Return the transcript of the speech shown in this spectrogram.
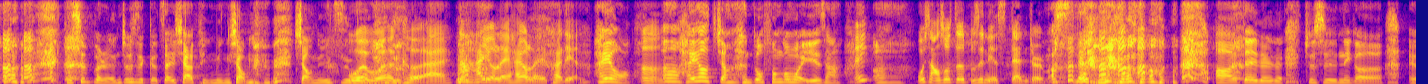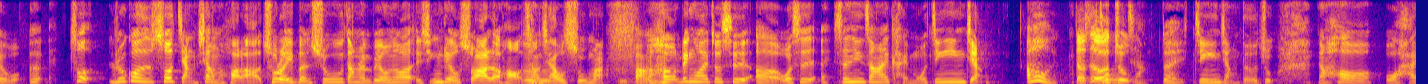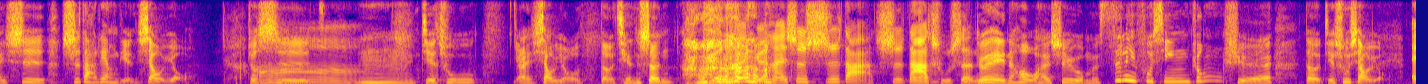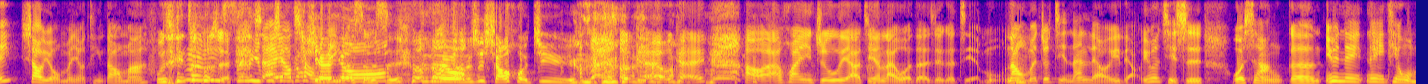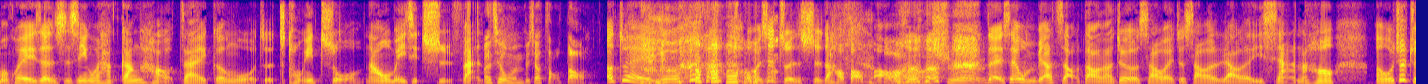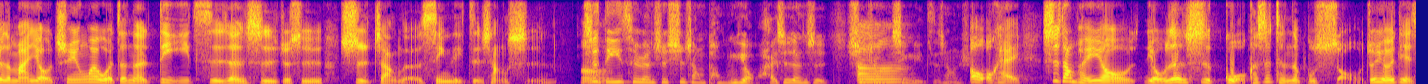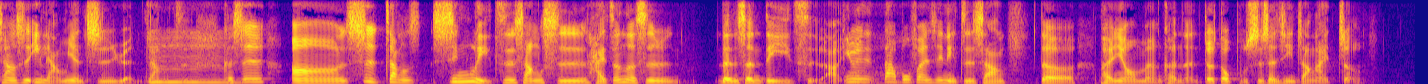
可是本人就是个在下平民小小女子，不会不会很可爱。那还有嘞，还有嘞，快点！还有，嗯嗯，还要讲很多丰功伟业这样。哎，嗯，我想说，这不是你的 standard 吗？啊，对对对，就是那个，哎，我呃。做如果是说奖项的话了哈，出了一本书，当然不用说已经六刷了哈，畅销书嘛。嗯、然后另外就是呃，我是哎身心障碍楷模精英奖哦的得主，对精英奖得主。然后我还是师大亮点校友，就是、啊、嗯杰出呃校友的前身。原来原来是师大 师大出身，对。然后我还是我们私立复兴中学的杰出校友。哎，校友们有听到吗？复兴中学私立复兴中学有，是不是？对 对对，我们是小火炬。OK OK，好啊，欢迎 Julia 今天来我的这个节目。那我们就简单聊一聊，因为其实我想跟，因为那那一天我们会认识，是因为他刚好在跟我的同一桌，然后我们一起吃饭，而且我们比较早到。哦，对，因为 我们是准时的好宝宝，哦、是对，所以我们比较早到，然后就有稍微就稍微聊了一下，然后嗯、呃，我就觉得蛮有趣，因为我真的。第一次认识就是视障的心理咨商师，嗯、是第一次认识视障朋友，还是认识视障心理咨商师？哦、嗯 oh,，OK，视障朋友有认识过，可是真的不熟，就有一点像是一两面之缘这样子。嗯、可是，嗯、呃，视障心理咨商师还真的是人生第一次啦，因为大部分心理咨商的朋友们可能就都不是身心障碍者。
